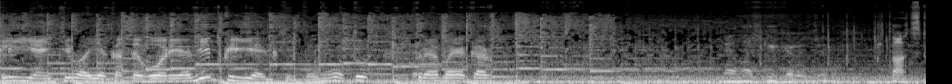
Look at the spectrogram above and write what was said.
клієнтів, а є категорія ВІП-клієнтів. Тому тут треба, я кажу, Я на скільки розділ? 15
